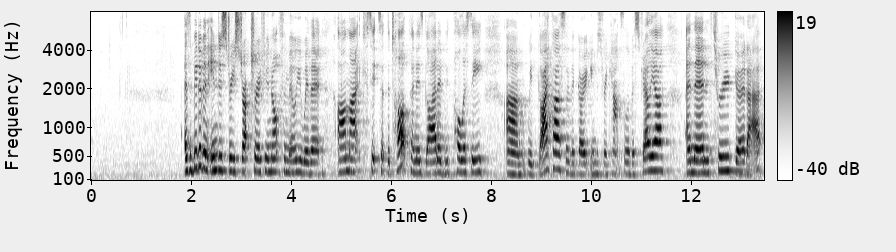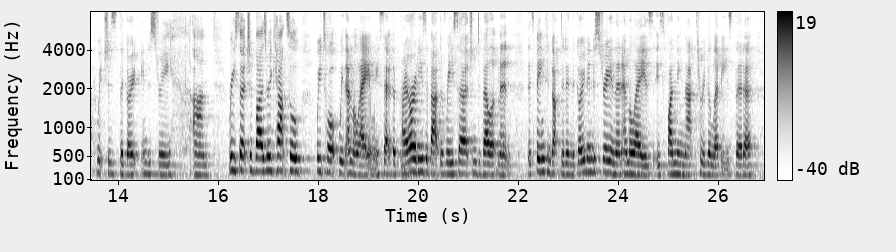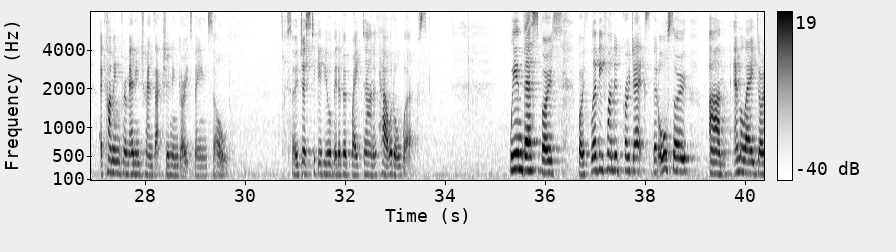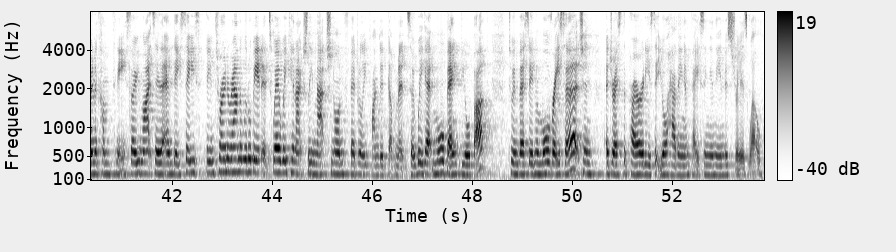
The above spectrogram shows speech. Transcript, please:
As a bit of an industry structure, if you're not familiar with it, RMIC sits at the top and is guided with policy um, with GICA, so the Goat Industry Council of Australia, and then through GERDAC, which is the Goat Industry um, Research Advisory Council, we talk with MLA and we set the priorities about the research and development that's being conducted in the goat industry and then MLA is, is funding that through the levies that are, are coming from any transaction in goats being sold. So just to give you a bit of a breakdown of how it all works. We invest both both levy-funded projects, but also um, MLA donor company. So you might say the MDC's been thrown around a little bit. It's where we can actually match non-federally funded government. So we get more bang for your buck to invest even more research and address the priorities that you're having and facing in the industry as well.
